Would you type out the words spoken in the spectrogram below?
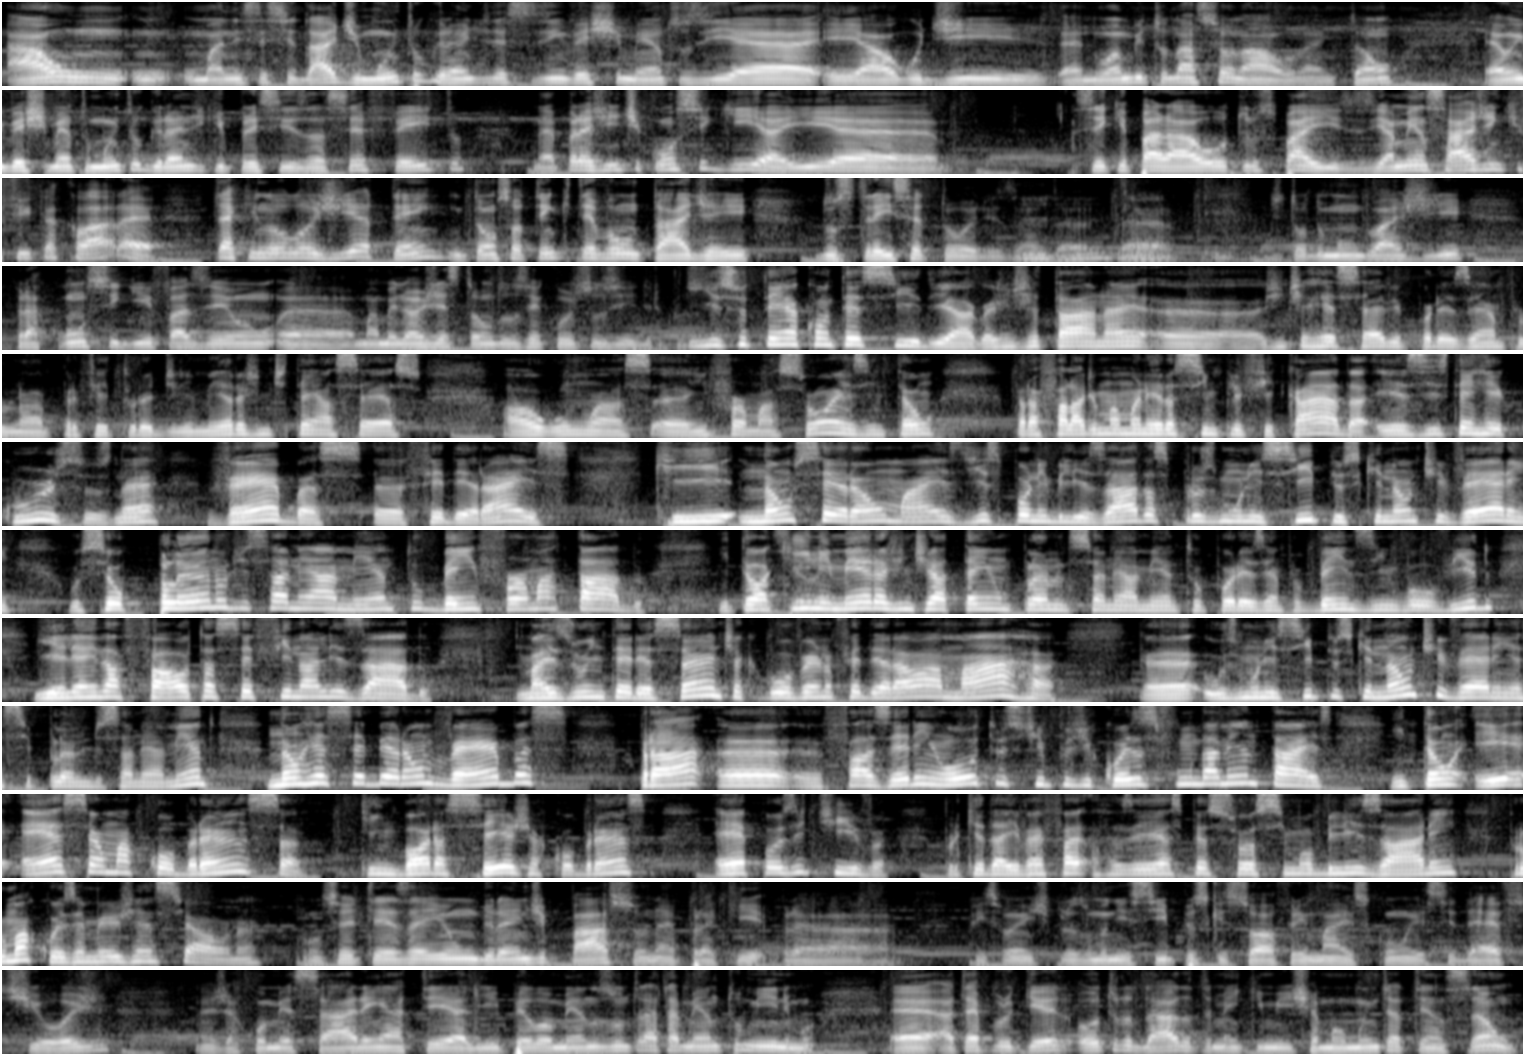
há um, uma necessidade muito grande desses investimentos e é, é algo de é no âmbito nacional, né? Então é um investimento muito grande que precisa ser feito né, para a gente conseguir. Aí é, se equiparar a outros países. E a mensagem que fica clara é: tecnologia tem, então só tem que ter vontade aí dos três setores, né, uhum, da, da, é. de todo mundo agir para conseguir fazer um, é, uma melhor gestão dos recursos hídricos. E isso tem acontecido, Iago. A gente tá, né, uh, a gente recebe, por exemplo, na prefeitura de Limeira, a gente tem acesso a algumas uh, informações. Então, para falar de uma maneira simplificada, existem recursos, né, verbas federais que não serão mais disponibilizadas para os municípios que não tiverem o seu plano de saneamento bem formatado. Então, aqui Excelente. em Limeira, a gente já tem um plano de saneamento, por exemplo, bem desenvolvido e ele ainda falta ser finalizado. Mas o interessante é que o governo federal amarra Uh, os municípios que não tiverem esse plano de saneamento não receberão verbas para uh, fazerem outros tipos de coisas fundamentais. Então, essa é uma cobrança que embora seja cobrança, é positiva, porque daí vai fazer as pessoas se mobilizarem para uma coisa emergencial, né? Com certeza aí um grande passo, né, para que para principalmente para os municípios que sofrem mais com esse déficit hoje, né, já começarem a ter ali pelo menos um tratamento mínimo. É, até porque outro dado também que me chamou muita atenção,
